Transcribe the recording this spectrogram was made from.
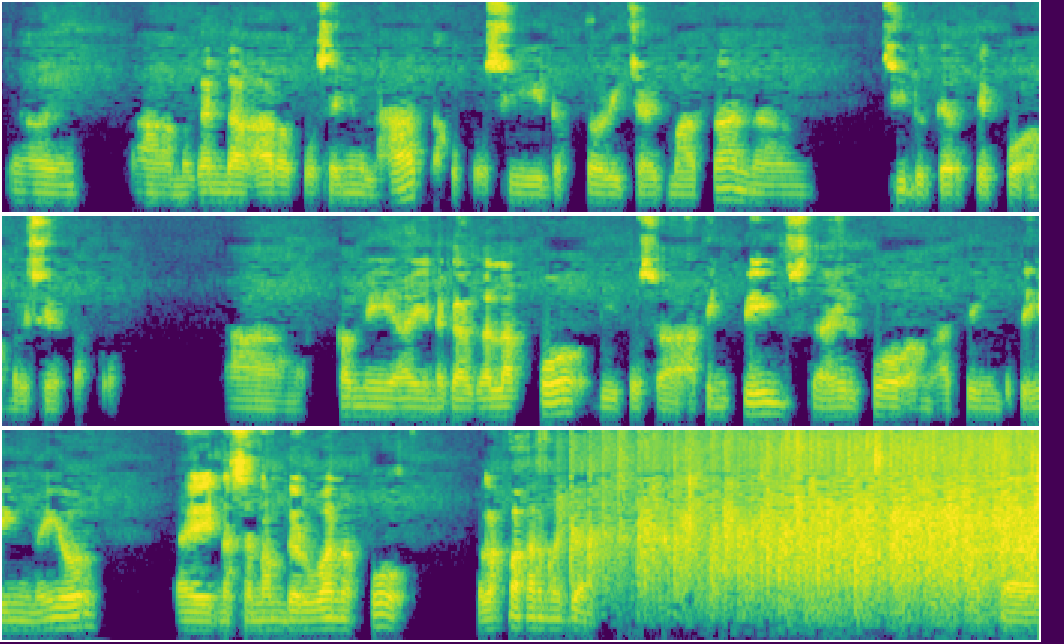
Uh, uh, magandang araw po sa inyong lahat. Ako po si Dr. Richard Mata ng si Duterte po ang reseta ko. Uh, kami ay nagagalak po dito sa ating page dahil po ang ating butihing mayor ay nasa number one na po. Palakpakan naman dyan. At uh,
